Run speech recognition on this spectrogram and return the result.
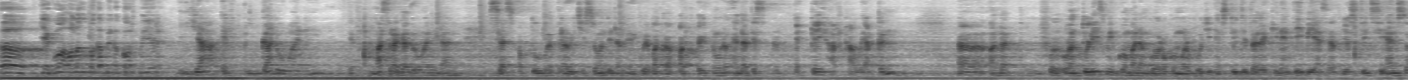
Uh, je gewoon hoe lang bakken binnenkort meer? Ja, if Gadowani, if Masra Gadowani dan 6 oktober trouwens zonde dan ik weer bakken pak uitnodigen en dat is keihard gaan werken. Uh, omdat want toen lees ik kom madame Goro Komoro voor je instituut dat ik in TBS heb justitie en zo.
